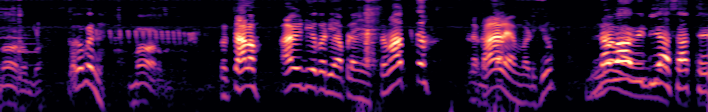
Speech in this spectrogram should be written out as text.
બરોબર. બરોબર ને? બરોબર. તો ચાલો આ વીડિયો કરીએ આપણે અહીંયા સમાપ્ત. અને કાલે મળીશું. નવા વિડિયા સાથે.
